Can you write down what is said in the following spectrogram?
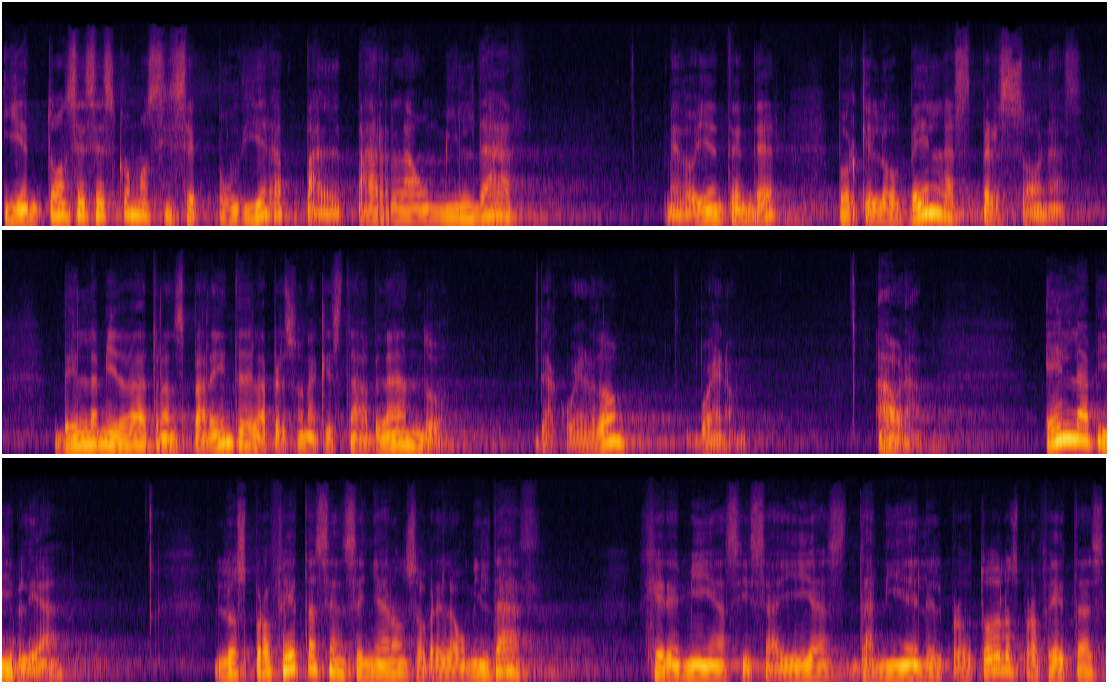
Y entonces es como si se pudiera palpar la humildad. ¿Me doy a entender? Porque lo ven las personas, ven la mirada transparente de la persona que está hablando. ¿De acuerdo? Bueno, ahora, en la Biblia, los profetas enseñaron sobre la humildad. Jeremías, Isaías, Daniel, el, todos los profetas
